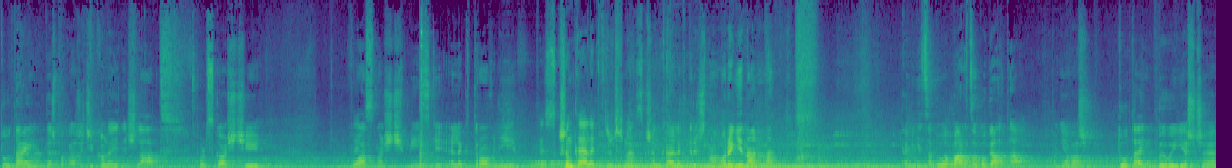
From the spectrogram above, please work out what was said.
Tutaj też pokażę Ci kolejny ślad polskości własność miejskiej elektrowni. To jest skrzynka elektryczna. Skrzynka elektryczna, oryginalna. Kamienica była bardzo bogata, ponieważ tutaj były jeszcze,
